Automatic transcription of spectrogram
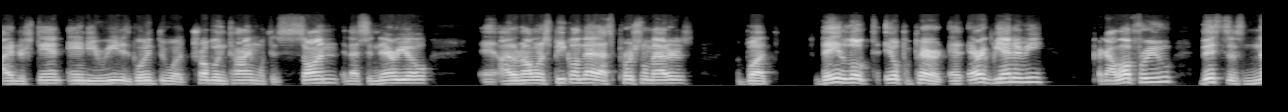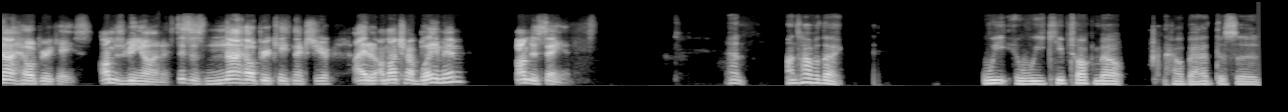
I understand Andy Reid is going through a troubling time with his son in that scenario. And I do not want to speak on that. That's personal matters. But they looked ill prepared. And Eric Bieniemy, I got love for you. This does not help your case. I'm just being honest. This does not help your case next year. I I'm not trying to blame him. I'm just saying. And on top of that, we we keep talking about how bad this uh,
